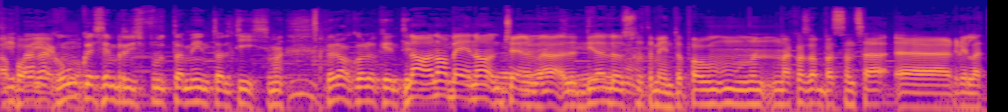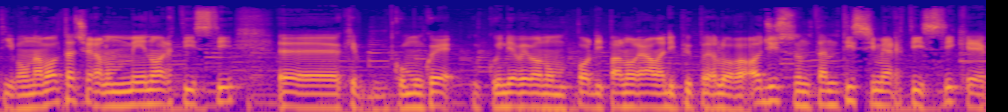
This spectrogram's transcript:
sì, si poi. parla ecco. comunque sempre di sfruttamento altissimo. Però quello che intendo No, no, beh, no, cioè, è al di là dello sfruttamento, un- una cosa abbastanza eh, relativa. Una volta c'erano meno artisti eh, che comunque quindi avevano un po' di panorama di più per loro. Oggi ci sono tantissimi artisti che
